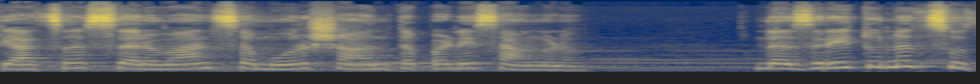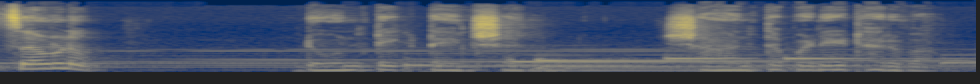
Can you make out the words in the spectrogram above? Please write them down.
त्याचं सर्वांसमोर शांतपणे सांगणं. नजरेतूनच सुचवणं. डोंट टेक टेन्शन शांतपणे ठरवा.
